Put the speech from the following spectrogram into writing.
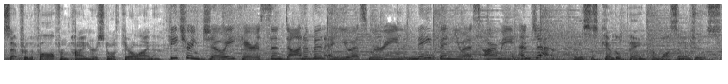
set for the fall from Pinehurst, North Carolina. Featuring Joey, Harrison, Donovan, a U.S. Marine, Nathan, U.S. Army, and Jeff. And this is Kendall Payne from Los Angeles.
